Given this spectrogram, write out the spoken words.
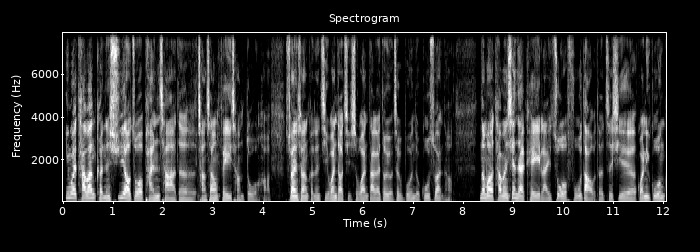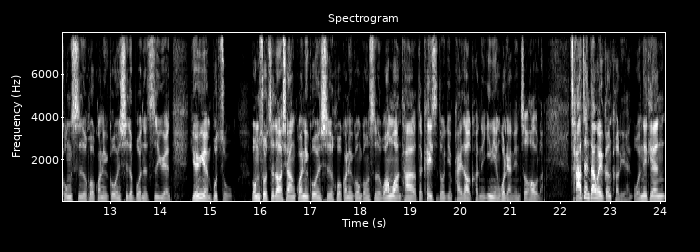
因为台湾可能需要做盘查的厂商非常多哈，算一算可能几万到几十万，大概都有这个部分的估算哈。那么台湾现在可以来做辅导的这些管理顾问公司或管理顾问师的部分的资源远远不足。我们所知道，像管理顾问师或管理顾问公司，往往他的 case 都已经排到可能一年或两年之后了。查证单位更可怜，我那天。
